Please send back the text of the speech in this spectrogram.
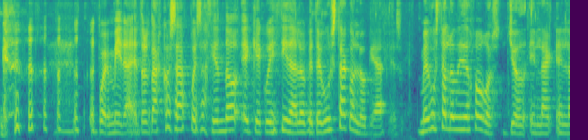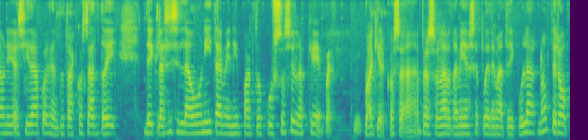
Pues mira, entre otras cosas, pues haciendo eh, que coincida lo que te gusta con lo que haces. ¿Me gustan los videojuegos? Yo en la, en la universidad, pues entre otras cosas, doy de clases en la uni, también imparto cursos en los que pues, cualquier cosa personal también se puede matricular, ¿no? Pero,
